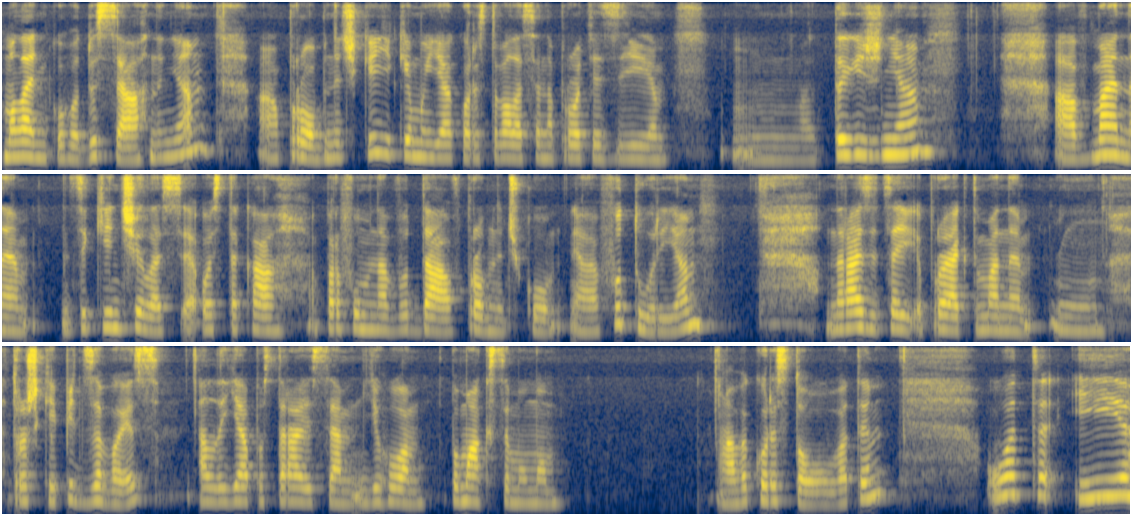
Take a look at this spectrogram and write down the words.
маленького досягнення пробнички, якими я користувалася на протязі тижня. В мене закінчилася ось така парфумна вода в пробничку е, Футурія. Наразі цей проект в мене трошки підзавис, але я постараюся його по максимуму використовувати. От, і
